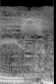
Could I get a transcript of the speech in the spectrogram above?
60s.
